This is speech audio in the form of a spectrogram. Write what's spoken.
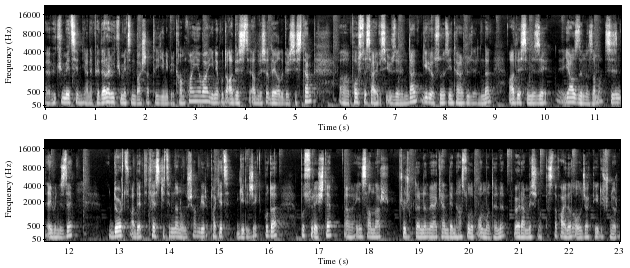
e, hükümetin yani federal hükümetin başlattığı yeni bir kampanya var. Yine bu da adres adrese dayalı bir sistem. E, posta servisi üzerinden giriyorsunuz internet üzerinden adresinizi yazdığınız zaman sizin evinize 4 adet test kitinden oluşan bir paket girecek. Bu da bu süreçte insanlar çocuklarının veya kendilerinin hasta olup olmadığını öğrenmesi noktasında faydalı olacak diye düşünüyorum.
